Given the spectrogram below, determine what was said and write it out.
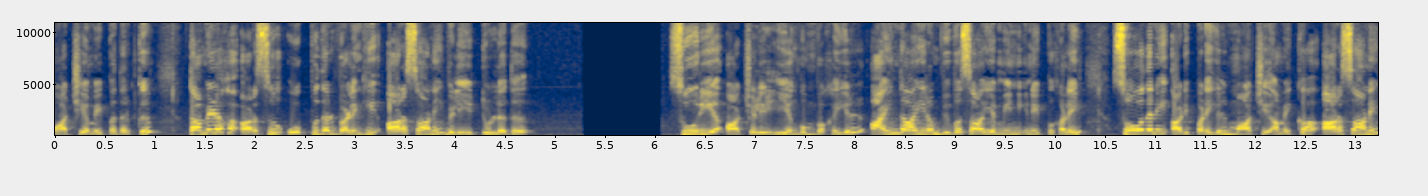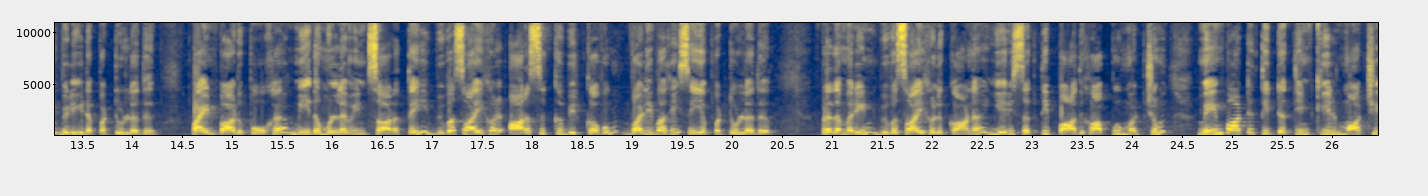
மாற்றியமைப்பதற்கு தமிழக அரசு ஒப்புதல் வழங்கி அரசாணை வெளியிட்டுள்ளது. சூரிய ஆற்றலில் இயங்கும் வகையில் ஐந்தாயிரம் விவசாய மின் இணைப்புகளை சோதனை அடிப்படையில் மாற்றி அமைக்க அரசாணை வெளியிடப்பட்டுள்ளது. பயன்பாடு போக மீதமுள்ள மின்சாரத்தை விவசாயிகள் அரசுக்கு விற்கவும் வழிவகை செய்யப்பட்டுள்ளது. பிரதமரின் விவசாயிகளுக்கான எரிசக்தி பாதுகாப்பு மற்றும் மேம்பாட்டு திட்டத்தின் கீழ் மாற்றி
